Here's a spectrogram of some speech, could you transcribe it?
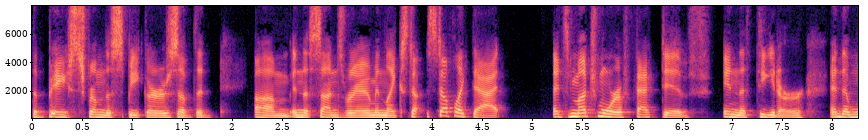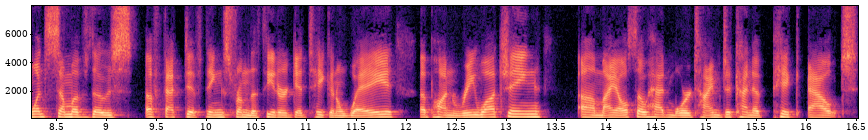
the bass from the speakers of the um in the son's room and like stuff stuff like that it's much more effective in the theater and then once some of those effective things from the theater get taken away upon rewatching um, i also had more time to kind of pick out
